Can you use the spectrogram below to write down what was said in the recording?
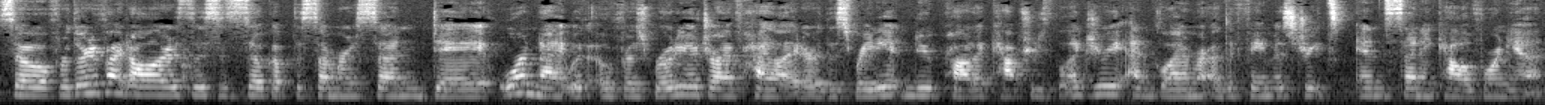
So for $35, this is Soak Up the Summer Sun day or night with Ofra's Rodeo Drive Highlighter. This radiant new product captures the luxury and glamour of the famous streets in sunny California.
